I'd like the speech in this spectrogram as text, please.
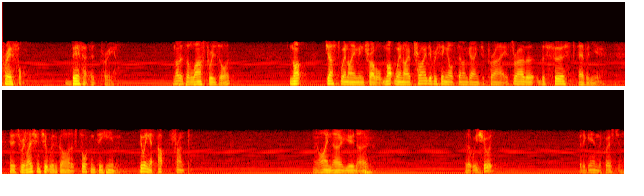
prayerful better at prayer. not as a last resort, not just when I'm in trouble, not when I've tried everything else, then I'm going to pray. It's rather the first avenue. It is relationship with God, of talking to Him, doing it up front. Now I know, you know, that we should. But again, the question,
